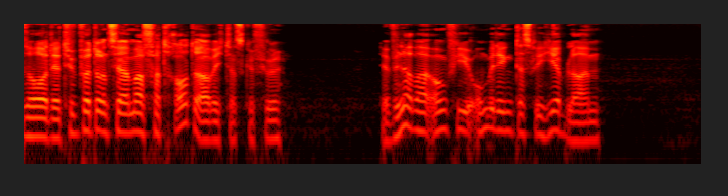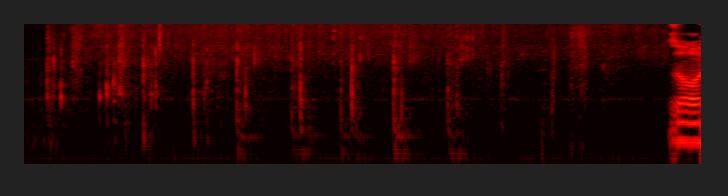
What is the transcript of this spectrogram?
So, der Typ wird uns ja immer vertrauter, habe ich das Gefühl. Der will aber irgendwie unbedingt, dass wir hier bleiben. So,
